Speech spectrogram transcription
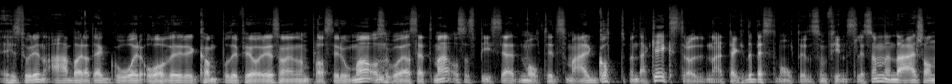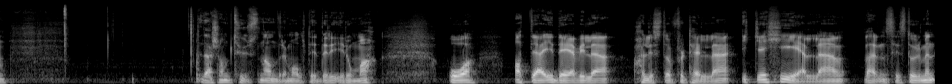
historien er bare at jeg går over Campo di Fiori, som er en plass i Roma, og så går jeg og setter meg, og så spiser jeg et måltid som er godt. Men det er ikke ekstraordinært. Det er ikke det beste måltidet som fins, liksom. Men det er sånn Det er som tusen andre måltider i Roma. Og at jeg i det ville ha lyst til å fortelle ikke hele verdenshistorie, men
